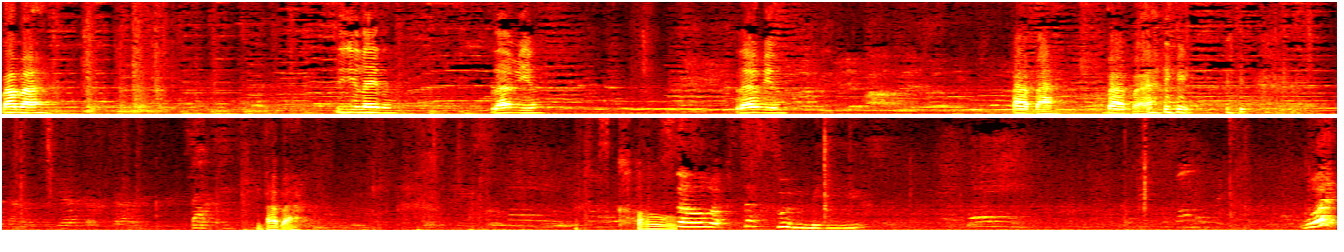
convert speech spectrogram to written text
Bye bye. See you later. Love you. Love you. Bye bye. Bye bye. bye bye. It's cold. So obsessed with me. What?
